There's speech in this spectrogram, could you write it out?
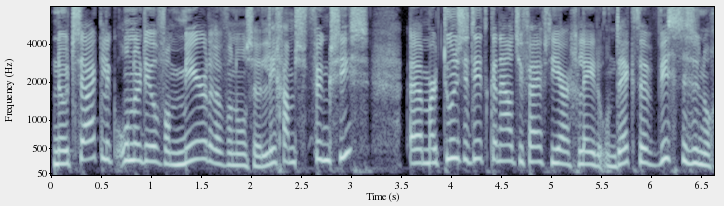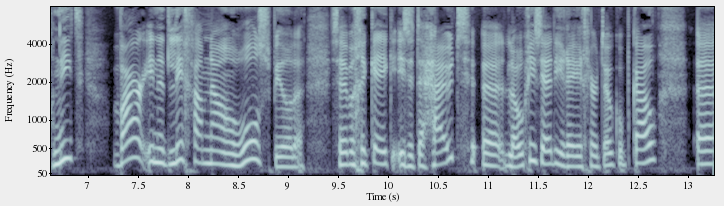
Noodzakelijk onderdeel van meerdere van onze lichaamsfuncties. Eh, maar toen ze dit kanaaltje 15 jaar geleden ontdekten, wisten ze nog niet waar in het lichaam nou een rol speelde. Ze hebben gekeken, is het de huid? Eh, logisch, hè, die reageert ook op kou. Eh,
